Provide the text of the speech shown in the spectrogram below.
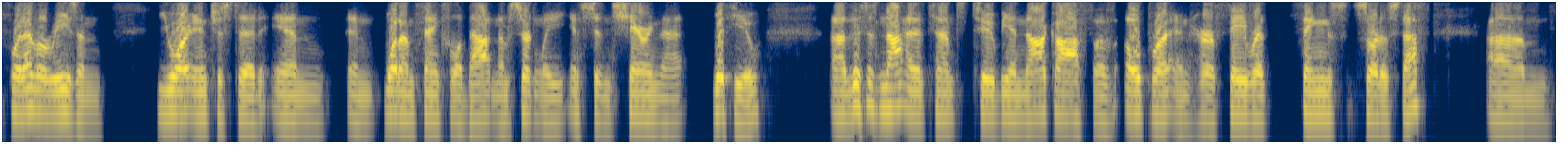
for whatever reason, you are interested in and what I'm thankful about, and I'm certainly interested in sharing that with you. Uh, this is not an attempt to be a knockoff of Oprah and her favorite things sort of stuff. Um,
